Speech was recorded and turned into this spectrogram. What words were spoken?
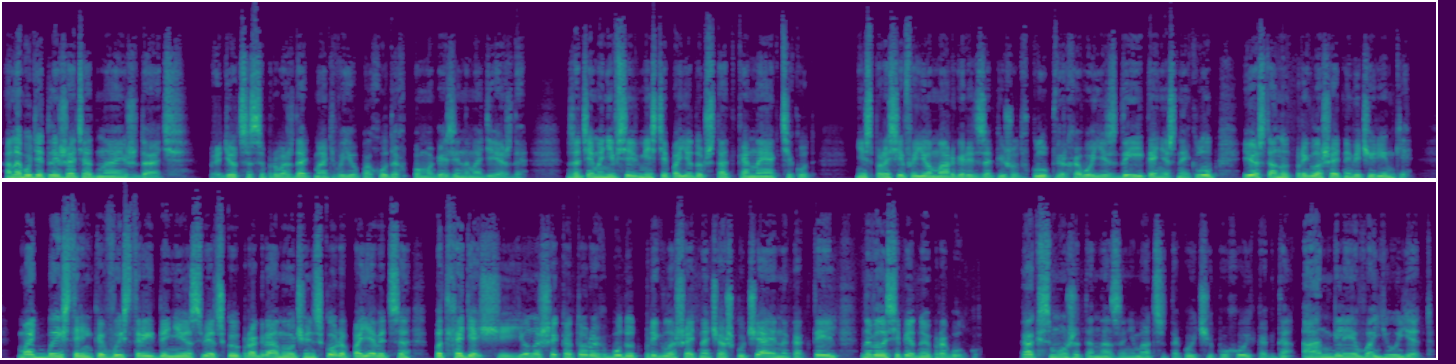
Она будет лежать одна и ждать. Придется сопровождать мать в ее походах по магазинам одежды. Затем они все вместе поедут в штат Коннектикут. Не спросив ее, Маргарет запишут в клуб верховой езды и теннисный клуб, ее станут приглашать на вечеринки. Мать быстренько выстроит для нее светскую программу, и очень скоро появятся подходящие юноши, которых будут приглашать на чашку чая, на коктейль, на велосипедную прогулку. Как сможет она заниматься такой чепухой, когда Англия воюет?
